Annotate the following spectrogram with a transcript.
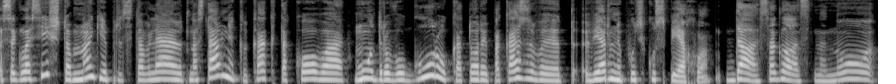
Согласись, что многие представляют наставника как такого мудрого гуру, который показывает верный путь к успеху. Да, согласна, но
